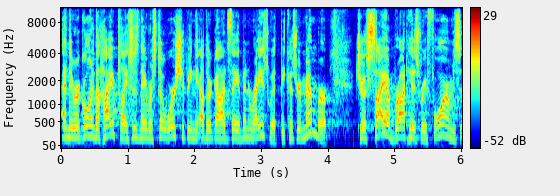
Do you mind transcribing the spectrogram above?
And they were going to the high places and they were still worshiping the other gods they had been raised with. Because remember, Josiah brought his reforms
